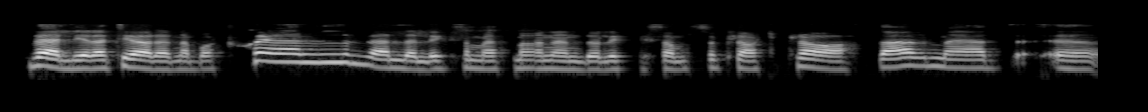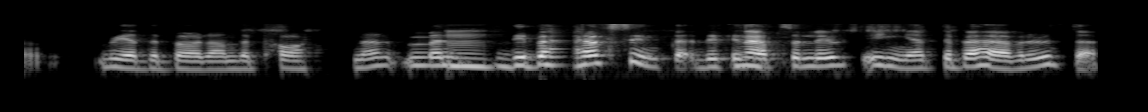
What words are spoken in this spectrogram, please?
väljer att göra en abort själv eller liksom att man ändå liksom såklart pratar med eh, vederbörande partner. Men mm. det behövs inte. Det finns Nej. absolut inget, det behöver du inte.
